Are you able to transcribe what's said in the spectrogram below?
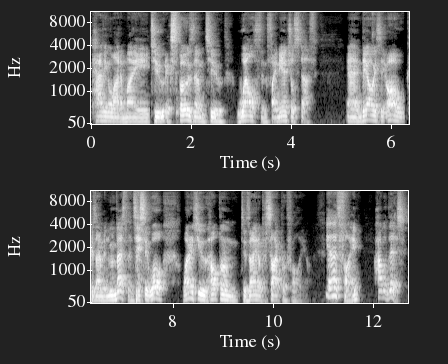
having a lot of money, to expose them to wealth and financial stuff. And they always say, Oh, because I'm in investments. They say, Well, why don't you help them design a stock portfolio? Yeah, that's fine. How about this?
